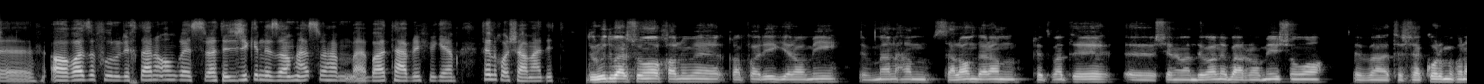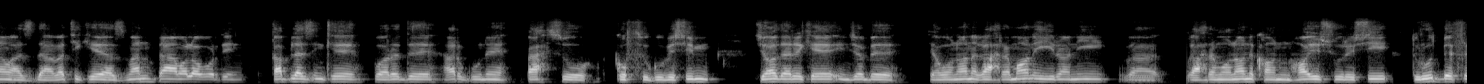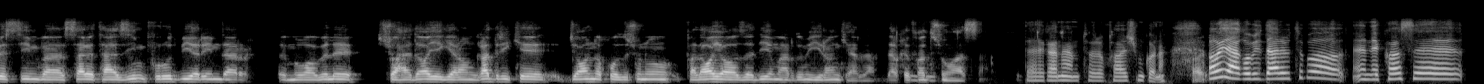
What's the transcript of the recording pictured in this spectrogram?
آغاز فرو ریختن عمق استراتژیک نظام هست رو هم باید تبریک بگم. خیلی خوش آمدید. درود بر شما خانم قفاری گرامی. من هم سلام دارم خدمت شنوندگان برنامه شما و تشکر می‌کنم از دعوتی که از من به عمل آوردین. قبل از اینکه وارد هر گونه بحث و گفتگو بشیم جا داره که اینجا به جوانان قهرمان ایرانی و قهرمانان کانونهای شورشی درود بفرستیم و سر تعظیم فرود بیاریم در مقابل شهدای گرانقدری که جان خودشونو فدای آزادی مردم ایران کردن. در خدمت شما هستم. دقیقا همطور خواهش می‌کنم. آقای یعقوبی در رابطه با انعکاس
